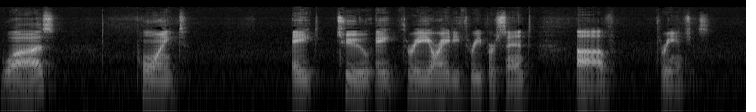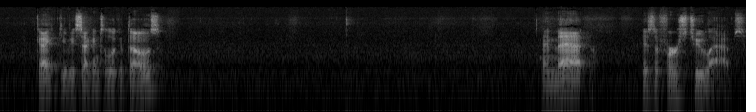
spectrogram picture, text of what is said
was 0.8283 or 83% of 3 inches. Okay, give you a second to look at those. And that is the first two labs.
